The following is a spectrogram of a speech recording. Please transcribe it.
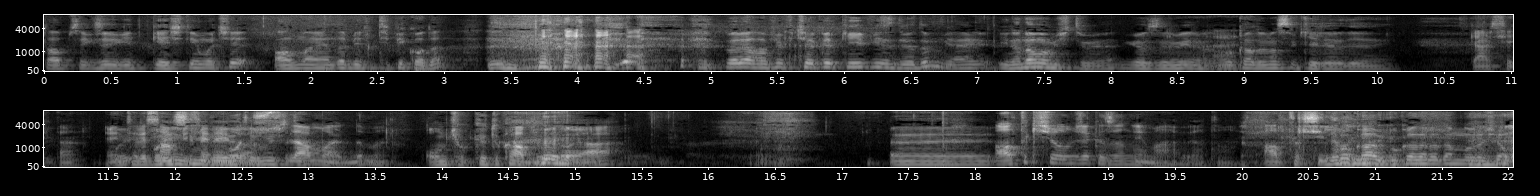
top 8'e git- geçtiği maçı Almanya'da bir tipikoda. Böyle hafif çakır keyif izliyordum. Yani inanamamıştım ya. Gözlerime inanamadım. O kadro nasıl gelir diye. Gerçekten. Enteresan bir Bayis'i sene. yatırmıştı. falan vardı değil mi? Oğlum çok kötü kadroydu o ya. Ee, 6 kişi olunca kazanıyor mu abi adam? 6 kişiyle yok abi bu kadar adamla uğraşamam.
